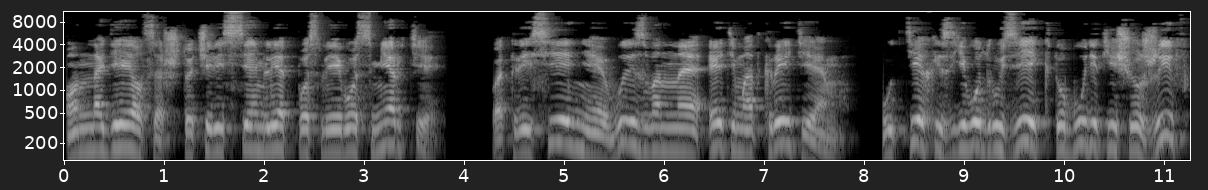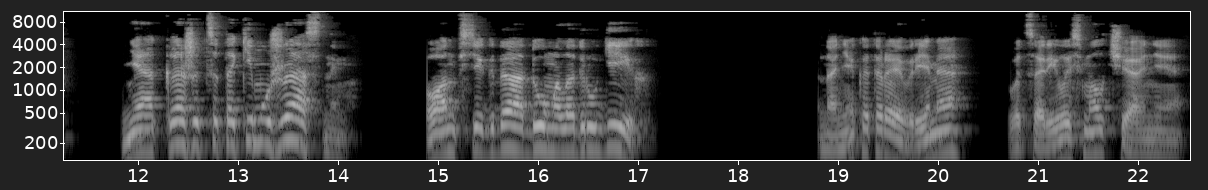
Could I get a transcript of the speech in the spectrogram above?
Он надеялся, что через семь лет после его смерти потрясение, вызванное этим открытием, у тех из его друзей, кто будет еще жив, не окажется таким ужасным. Он всегда думал о других. На некоторое время воцарилось молчание.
